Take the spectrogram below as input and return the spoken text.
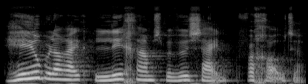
Heel belangrijk, lichaamsbewustzijn vergroten.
